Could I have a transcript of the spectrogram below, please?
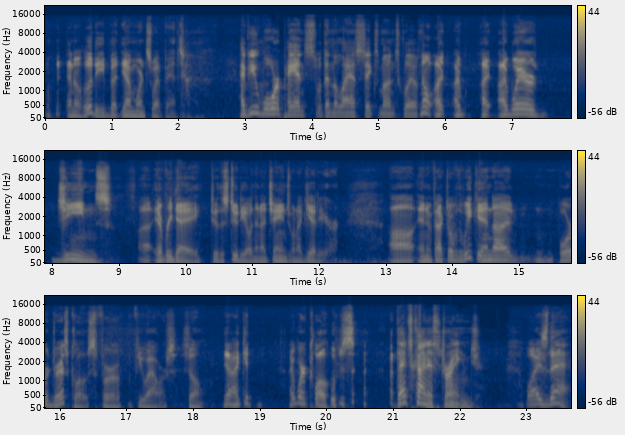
and a hoodie, but yeah, I'm wearing sweatpants. Have you wore pants within the last six months, Cliff? No, I I I, I wear jeans uh, every day to the studio, and then I change when I get here. Uh, and in fact, over the weekend, I wore dress clothes for a few hours. So yeah, I get I wear clothes. That's kind of strange. Why is that?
